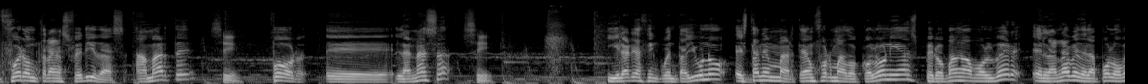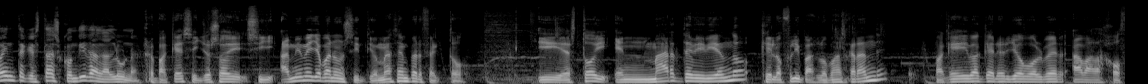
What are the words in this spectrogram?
fueron transferidas a Marte Sí, por eh, la NASA sí. y el Área 51 están en Marte, han formado colonias, pero van a volver en la nave del Apolo 20 que está escondida en la Luna. ¿Pero para qué? Si yo soy. Si a mí me llevan a un sitio, me hacen perfecto y estoy en Marte viviendo, que lo flipas lo más grande, ¿para qué iba a querer yo volver a Badajoz?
